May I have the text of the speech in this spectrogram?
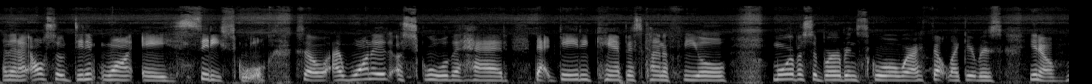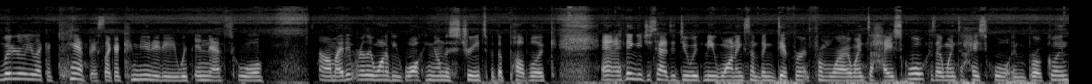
And then I also didn't want a city school, so I wanted a school that had that gated campus kind of feel, more of a suburban school where I felt like it was, you know, literally like a campus, like a community within that school. Um, I didn't really want to be walking on the streets with the public. And I think it just had to do with me wanting something different from where I went to high school because I went to high school in Brooklyn.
